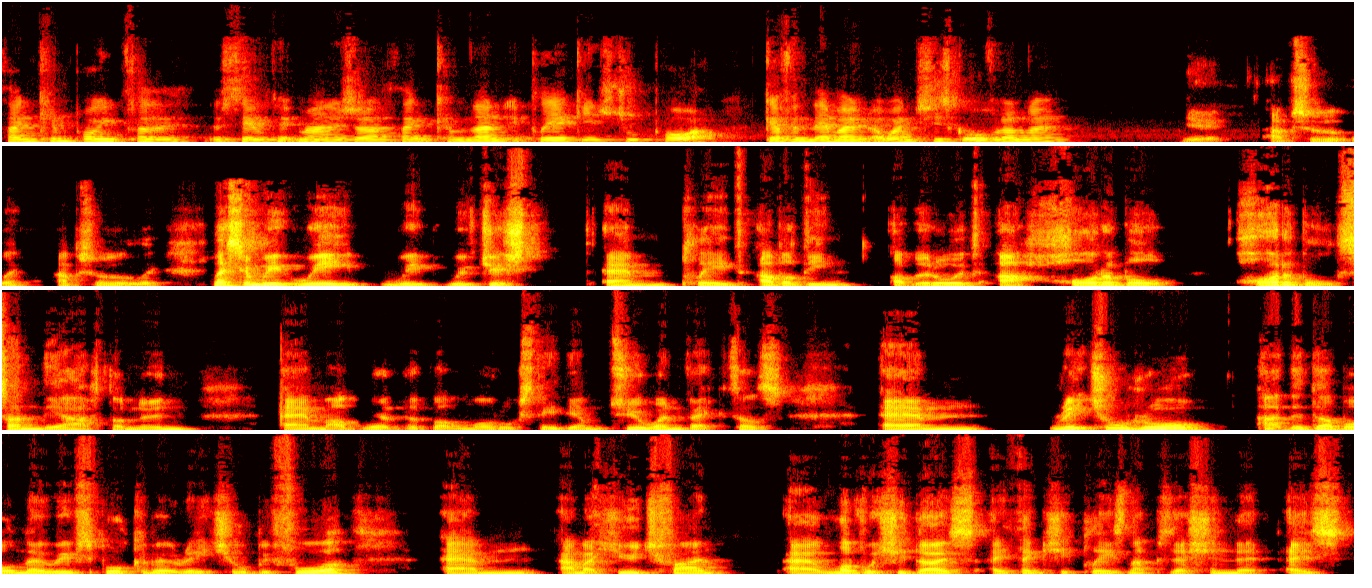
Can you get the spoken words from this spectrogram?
thinking point for the, the Celtic manager, I think, coming in to play against Jo Potter given the amount of wins she's got over her now. Yeah, absolutely, absolutely. Listen, we we we we've just um, played Aberdeen up the road. A horrible, horrible Sunday afternoon um, up at the Balmoral Stadium. Two one victors. Um, Rachel Rowe at the double. Now we've spoke about Rachel before. Um, I'm a huge fan. I love what she does. I think she plays in a position that is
